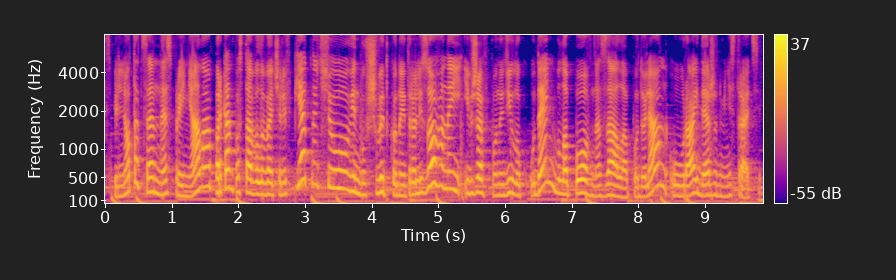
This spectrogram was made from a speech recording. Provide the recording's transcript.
Спільнота це не сприйняла. Паркан поставили ввечері в п'ятницю. Він був швидко нейтралізований, і вже в понеділок у день була повна зала подолян у райдержадміністрації.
